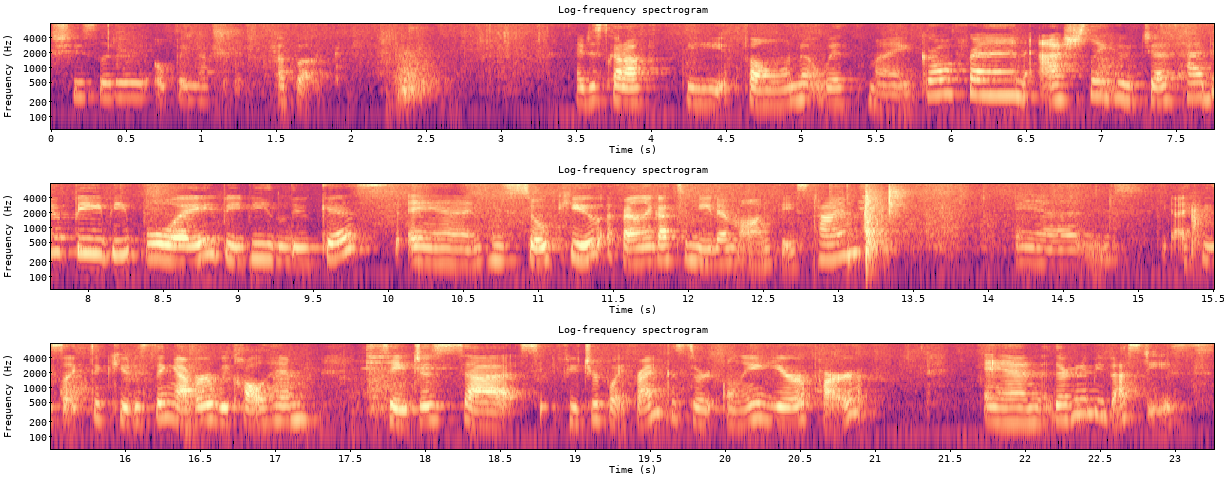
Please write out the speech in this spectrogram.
She's literally opening up a book. I just got off the phone with my girlfriend, Ashley, who just had a baby boy, baby Lucas, and he's so cute. I finally got to meet him on FaceTime. And yeah, he's like the cutest thing ever. We call him Sage's uh, future boyfriend because they're only a year apart. And they're gonna be besties.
